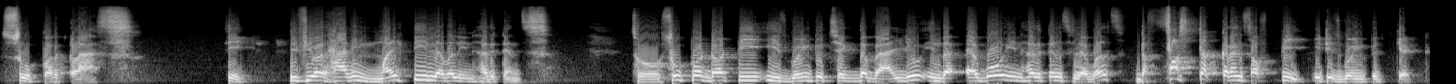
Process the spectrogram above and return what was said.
super class. See, if you are having multi-level inheritance, so super dot p is going to check the value in the above inheritance levels, the first occurrence of p it is going to get.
